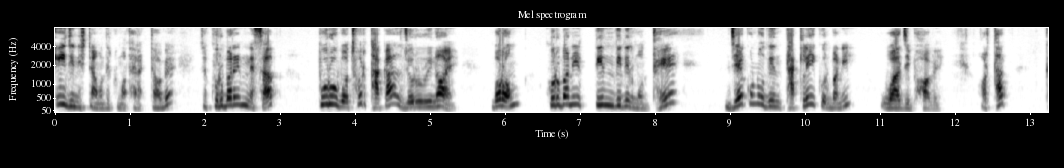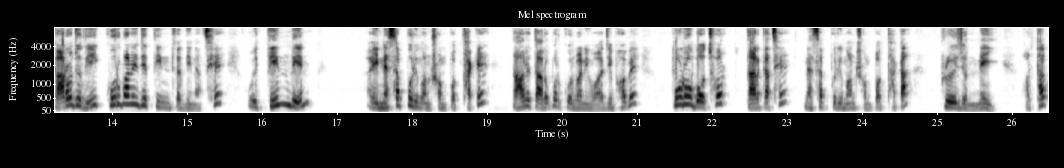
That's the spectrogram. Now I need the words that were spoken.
এই জিনিসটা আমাদেরকে মাথায় রাখতে হবে যে কুরবানির নেশাব পুরো বছর থাকা জরুরি নয়। বরং কুরবানির তিন দিনের মধ্যে যে কোনো দিন থাকলেই কুরবানি ওয়াজিব হবে। অর্থাৎ কারও যদি কুরবানির যে তিনটা দিন আছে, ওই তিন দিন এই নেশাব পরিমাণ সম্পদ থাকে, তাহলে তার উপর কোরবানি ওয়াজিব হবে। পুরো বছর তার কাছে নেশাব পরিমাণ সম্পদ থাকা প্রয়োজন নেই। অর্থাৎ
